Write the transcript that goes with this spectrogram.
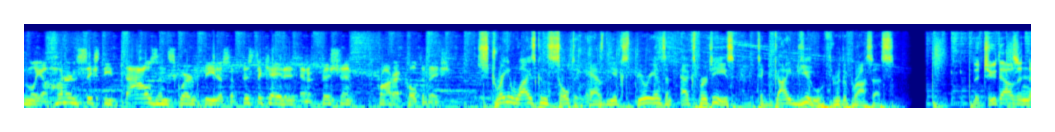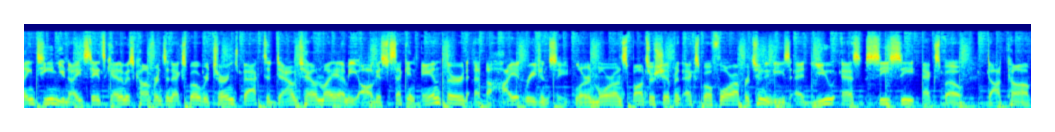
160,000 square feet of sophisticated and efficient product cultivation. Strainwise Consulting has the experience and expertise to guide you through the process. The 2019 United States Cannabis Conference and Expo returns back to downtown Miami August 2nd and 3rd at the Hyatt Regency. Learn more on sponsorship and expo floor opportunities at usccexpo.com.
